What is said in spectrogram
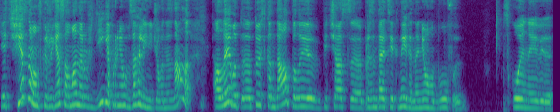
я чесно вам скажу, я Салмана Ружді, я про нього взагалі нічого не знала. Але от е, той скандал, коли під час е, презентації книги на нього був е, скоєний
